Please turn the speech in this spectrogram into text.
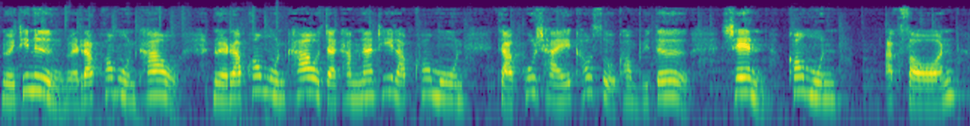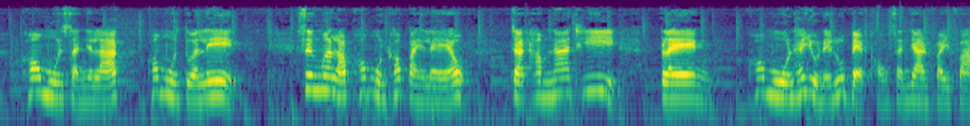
หน่วยที่ 1 หน่วยรับข้อมูลเข้า หน่วยรับข้อมูลเข้าจะทำหน้าที่รับข้อมูล จากผู้ใช้เข้าสู่คอมพิวเตอร์ เช่น ข้อมูลอักษร ข้อมูลสัญลักษณ์ ข้อมูลตัวเลข ซึ่งเมื่อรับข้อมูลเข้าไปแล้ว จะทำหน้าที่แปลงข้อมูลให้อยู่ในรูปแบบของสัญญาณไฟฟ้า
